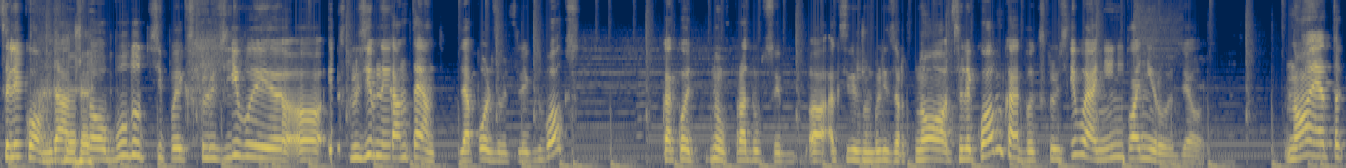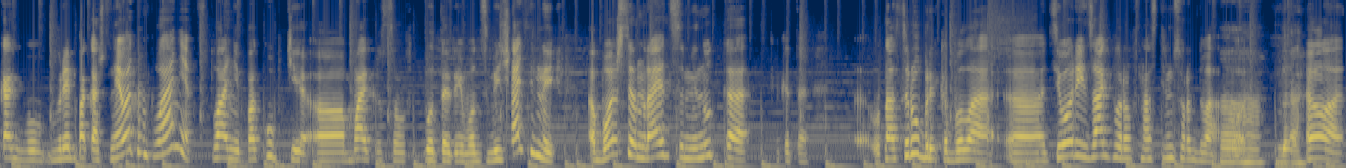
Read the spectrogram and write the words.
Целиком, да, что будут типа эксклюзивы, э, эксклюзивный контент для пользователей Xbox какой ну, в продукции э, Activision Blizzard, но целиком как бы эксклюзивы они не планируют делать. Но это как бы время покажет. Мне в этом плане, в плане покупки э, Microsoft вот этой вот замечательной, э, больше всего нравится минутка, как это, э, у нас рубрика была э, «Теории заговоров на Stream 42». Ага, вот. да.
